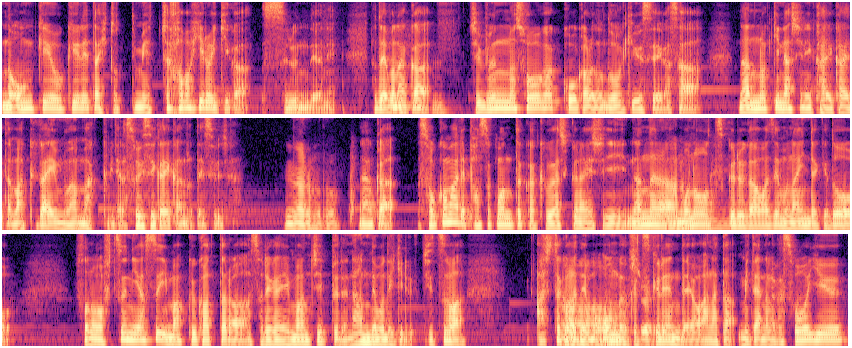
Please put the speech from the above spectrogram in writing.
の恩恵を受け入れた人ってめっちゃ幅広い気がするんだよね。例えばなんか、うう自分の小学校からの同級生がさ何の気なしに買い替えた Mac が M1Mac みたいなそういう世界観だったりするじゃんうん。なるほど。なんかそこまでパソコンとか詳しくないしなんならなるほどね。物を作る側でもないんだけどその普通に安い Mac 買ったらそれが M1 チップで何でもできる。実は明日からでも音楽作れんだよあなた。みたいななんかそういう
